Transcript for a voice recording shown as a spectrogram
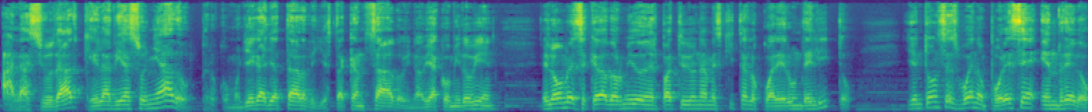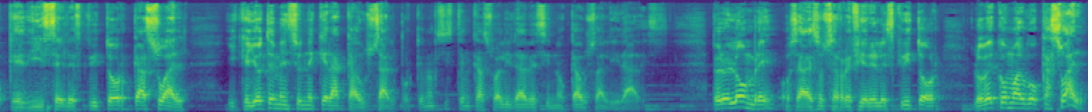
a la ciudad que él había soñado, pero como llega ya tarde y está cansado y no había comido bien, el hombre se queda dormido en el patio de una mezquita, lo cual era un delito. Y entonces, bueno, por ese enredo que dice el escritor casual y que yo te mencioné que era causal, porque no existen casualidades sino causalidades. Pero el hombre, o sea, a eso se refiere el escritor, lo ve como algo casual.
